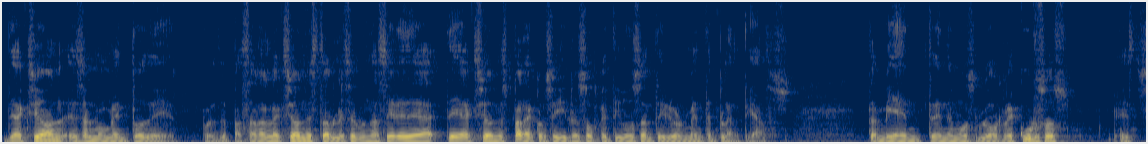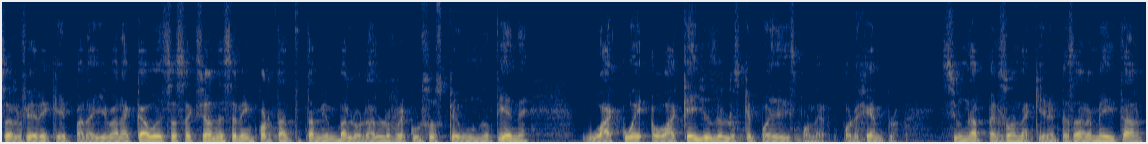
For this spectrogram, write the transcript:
de acción es el momento de, pues, de pasar a la acción, establecer una serie de, de acciones para conseguir los objetivos anteriormente planteados. También tenemos los recursos. Esto se refiere que para llevar a cabo esas acciones será importante también valorar los recursos que uno tiene o, aquellos de los que puede disponer. Por ejemplo, si una persona quiere empezar a meditar,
